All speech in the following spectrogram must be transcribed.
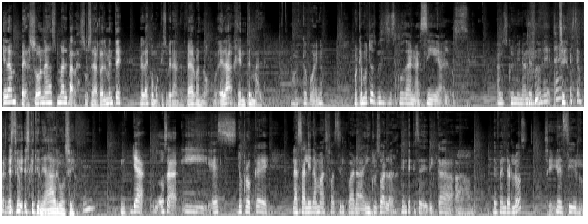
eran personas malvadas, o sea, realmente no era como que estuvieran enfermas, no, era gente mala. Ay, qué bueno. Porque muchas veces escudan así a los a los criminales, ¿no? De, eh, Sí. este. Este- es que tiene algo, sí. Ya, o sea, y es yo creo que la salida más fácil para incluso a la gente que se dedica a defenderlos, Sí. decir,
